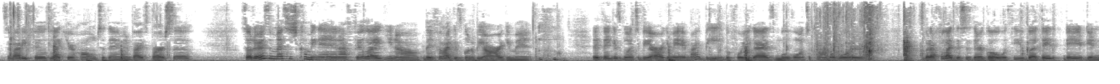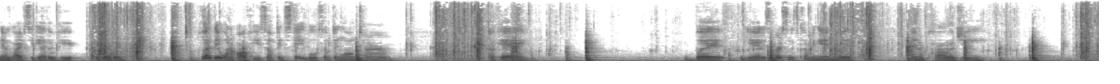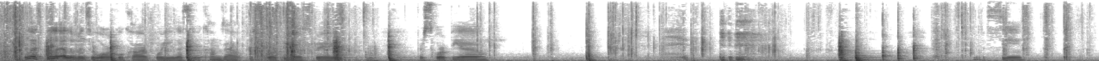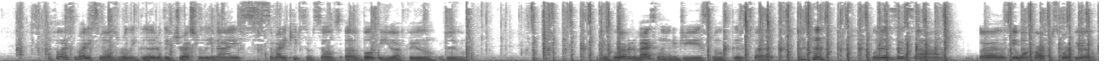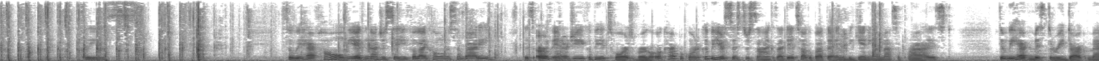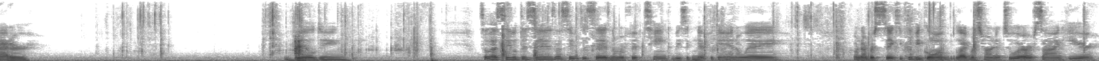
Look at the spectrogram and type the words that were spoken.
Somebody feels like you're home to them and vice versa. So there's a message coming in. I feel like, you know, they feel like it's going to be an argument. they think it's going to be an argument. It might be before you guys move on to karma waters. But I feel like this is their goal with you. But they, they're getting their life together here together. I feel like they want to offer you something stable, something long-term. Okay. But, yeah, this person is coming in with an apology. So let's pull an elemental oracle card for you. Let's see what comes out for Scorpio spirit. For Scorpio. let's see. I feel like somebody smells really good or they dress really nice. Somebody keeps themselves up. Both of you, I feel, do. Whoever the masculine energy is smells good as fuck. what is this? Um, uh, let's get one card for Scorpio please. So we have home. Yeah, didn't I just say you feel like home to somebody? This earth energy, it could be a Taurus, Virgo, or Capricorn. It could be your sister sign, because I did talk about that in the beginning. I'm not surprised. Then we have mystery, dark matter. Building. So let's see what this is. Let's see what this says. Number 15 could be significant in a way. Or number six, you could be going, like returning to an earth sign here.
